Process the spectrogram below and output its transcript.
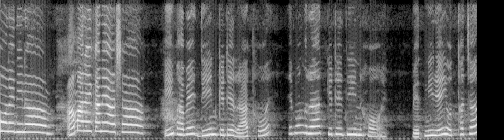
বলে দিলাম আমার এখানে আসা। এইভাবে দিন কেটে রাত হয় এবং রাত কেটে দিন হয়। পেতনির এই অত্যাচার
